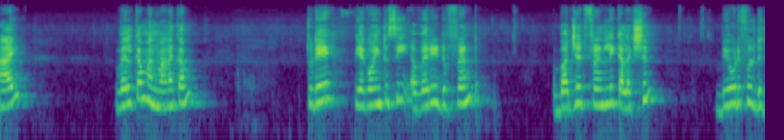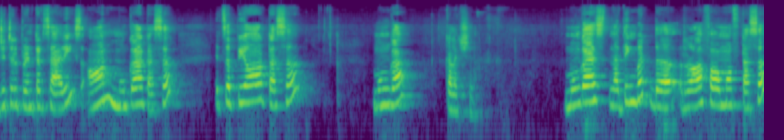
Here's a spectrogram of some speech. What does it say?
Hi, welcome and vanakkam. Today we are going to see a very different budget friendly collection. Beautiful digital printed sarees on Muga Tussar. It's a pure Tussar Munga collection. Munga is nothing but the raw form of Tussar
